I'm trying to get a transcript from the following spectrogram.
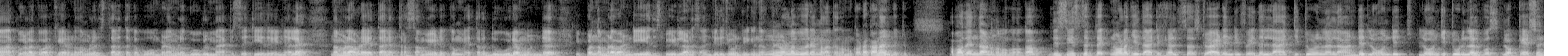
മാപ്പുകളൊക്കെ വർക്ക് ചെയ്യാറുണ്ട്. നമ്മളൊരു സ്ഥലത്തൊക്കെ പോകുമ്പോൾ നമ്മൾ ഗൂഗിൾ മാപ്പ് സെറ്റ് ചെയ്ത് കഴിഞ്ഞാൽ നമ്മൾ അവിടെ എത്താൻ എത്ര സമയം എടുക്കും എത്ര ദൂരമുണ്ട് ഇപ്പോൾ നമ്മുടെ വണ്ടി ഏത് സ്പീഡിലാണ് സഞ്ചരിച്ചുകൊണ്ടിരിക്കുന്നത് അങ്ങനെയുള്ള വിവരങ്ങളൊക്കെ നമുക്കവിടെ കാണാൻ പറ്റും. അപ്പോൾ അതെന്താണ് നമുക്ക് നോക്കാം. This is the technology that helps us to identify the latitudinal and ലോഞ്ചി longitudinal location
